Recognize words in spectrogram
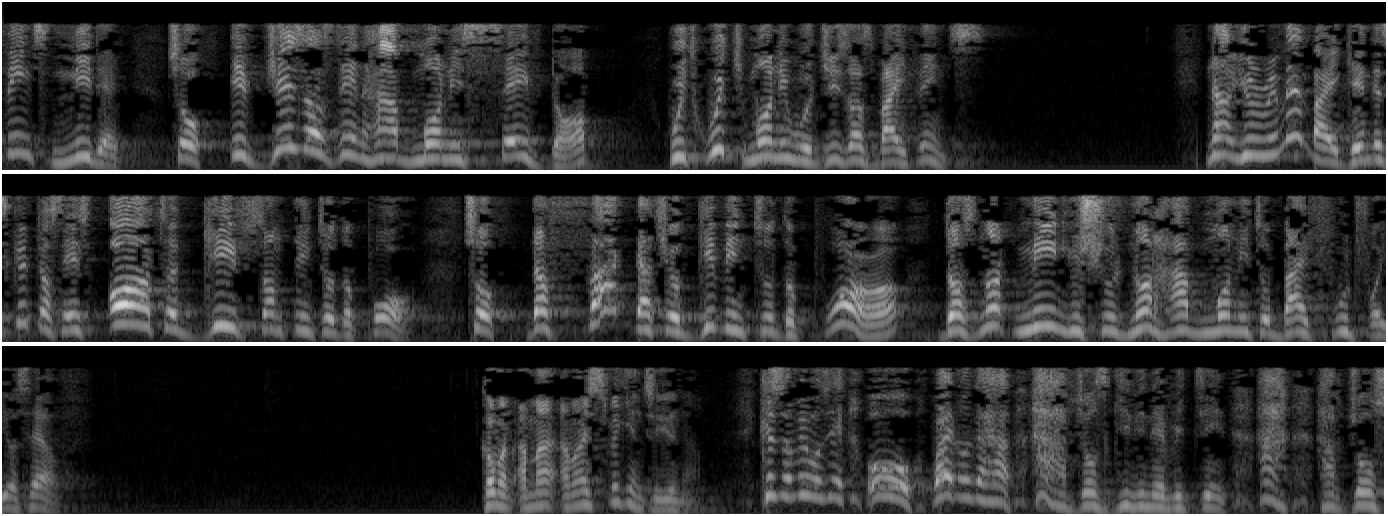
things needed. So if Jesus didn't have money saved up, with which money would Jesus buy things? Now you remember again, the scripture says, or to give something to the poor. So the fact that you're giving to the poor does not mean you should not have money to buy food for yourself. Come on, am I, am I speaking to you now? Because some people say, oh, why don't I have? Ah, I've just given everything. Ah, I've just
